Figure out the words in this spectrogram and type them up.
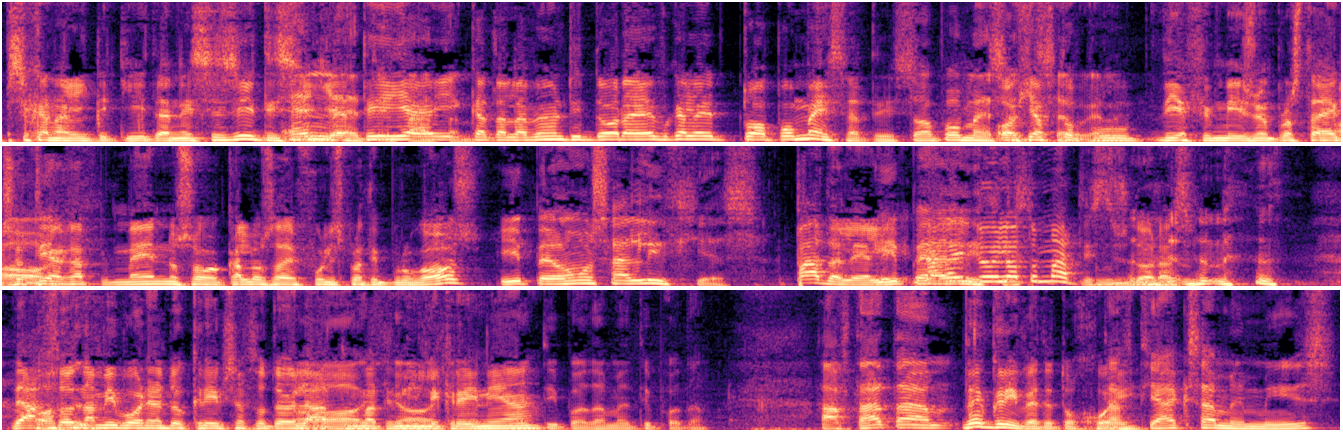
Ψυχαναλυτική ήταν η συζήτηση. Ε, ναι, γιατί τι θα ήταν. καταλαβαίνω ότι τώρα έβγαλε το από μέσα της. Το από μέσα Όχι της αυτό έβγαλε. που διαφημίζουμε προς τα έξω. Όχι. Ότι αγαπημένος ο καλός Ζαϊφούλης πρωθυπουργός. Είπε όμως αλήθειες. Πάντα λέει. Είπε Καλά είναι το αλήθειες. ελάττωμά της τώρα. Ναι, ναι, ναι. Αυτό Όχι. να μην μπορεί να το κρύψει αυτό το ελάττωμα Όχι, την όχι, ειλικρίνεια. Με τίποτα, με τίποτα. Αυτά τα, Δεν κρύβεται το τα χωρί. φτιάξαμε εμείς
